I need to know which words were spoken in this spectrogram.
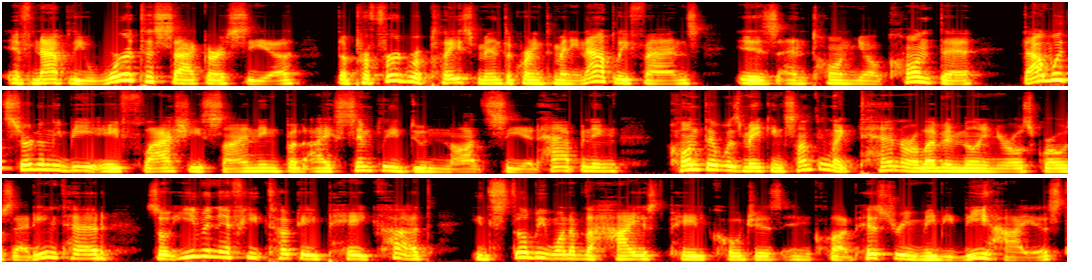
if Napoli were to sack Garcia, the preferred replacement, according to many Napoli fans, is Antonio Conte. That would certainly be a flashy signing, but I simply do not see it happening. Conte was making something like 10 or 11 million euros gross at Inter, so even if he took a pay cut, he'd still be one of the highest paid coaches in club history, maybe the highest.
